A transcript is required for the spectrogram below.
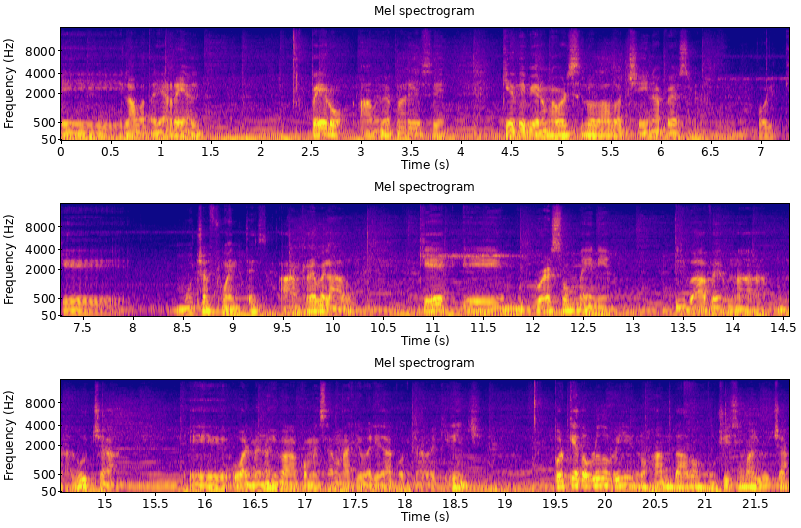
eh, la batalla real. Pero a mí me parece que debieron habérselo dado a Shayna Baszler. Porque muchas fuentes han revelado que en WrestleMania iba a haber una, lucha. Eh, o al menos iban a comenzar una rivalidad contra Becky Lynch. Porque WWE nos han dado muchísimas luchas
